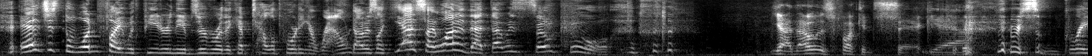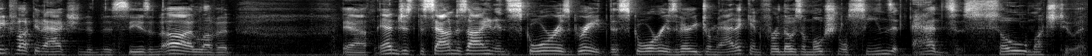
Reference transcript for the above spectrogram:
And just the one fight with Peter and the Observer where they kept teleporting around, I was like, "Yes, I wanted that. That was so cool." Yeah, that was fucking sick. Yeah, there was some great fucking action in this season. Oh, I love it. Yeah, and just the sound design and score is great. The score is very dramatic, and for those emotional scenes, it adds so much to it.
